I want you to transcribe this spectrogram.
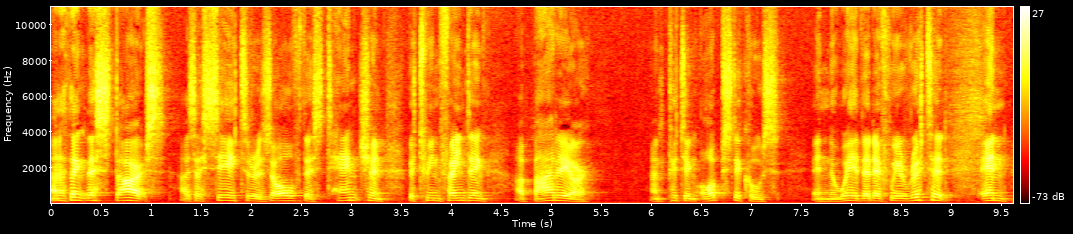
And I think this starts, as I say, to resolve this tension between finding a barrier and putting obstacles in the way. That if we root it in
